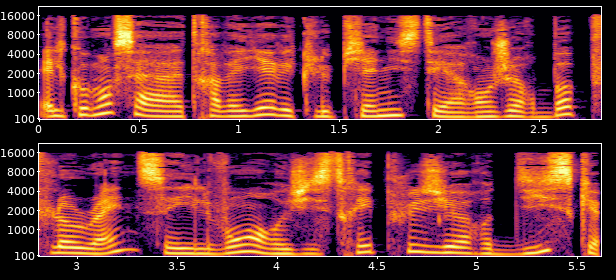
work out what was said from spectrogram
elle commence à travailler avec le pianiste et arrangeur Bob Florence et ils vont enregistrer plusieurs disques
